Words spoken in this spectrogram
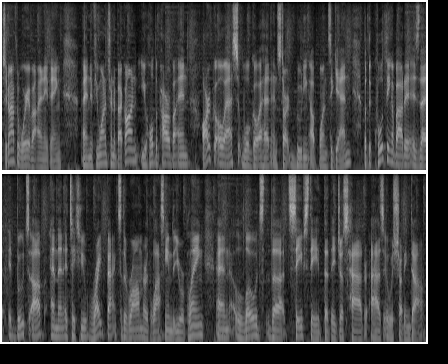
So you don't have to worry about anything And if you want to turn it back on, you hold the power button. ArkOS will go ahead and start booting up once again. But the cool thing about it is that it boots up and then it takes you right back to the ROM or the last game that you were playing and loads the save state that they just had as it was shutting down.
